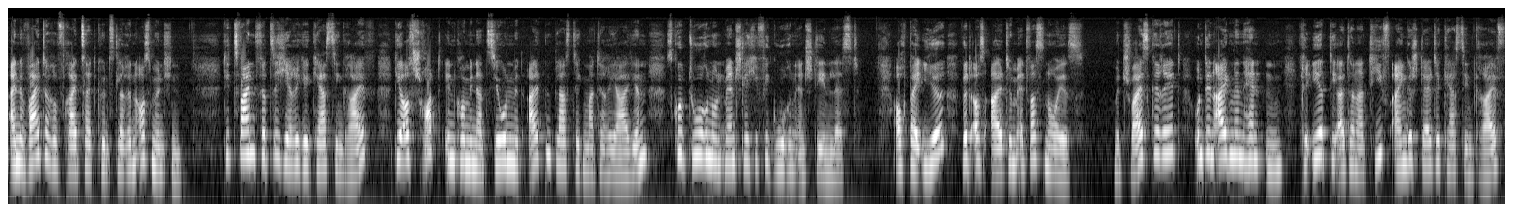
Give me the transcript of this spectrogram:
eine weitere Freizeitkünstlerin aus München, die 42-jährige Kerstin Greif, die aus Schrott in Kombination mit alten Plastikmaterialien Skulpturen und menschliche Figuren entstehen lässt. Auch bei ihr wird aus Altem etwas Neues. Mit Schweißgerät und den eigenen Händen kreiert die alternativ eingestellte Kerstin Greif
